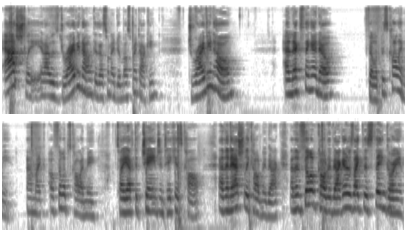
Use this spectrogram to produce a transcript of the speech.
Ashley and I was driving home because that's when I do most of my talking. Driving home, and next thing I know, Philip is calling me. I'm like, oh, Philip's calling me. So I have to change and take his call. And then Ashley called me back. And then Philip called me back. And It was like this thing going,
